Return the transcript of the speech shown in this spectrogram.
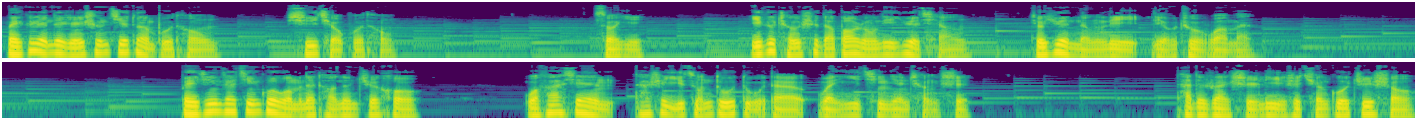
每个人的人生阶段不同，需求不同，所以，一个城市的包容力越强，就越能力留住我们。北京在经过我们的讨论之后，我发现它是一座笃笃的文艺青年城市。它的软实力是全国之首，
